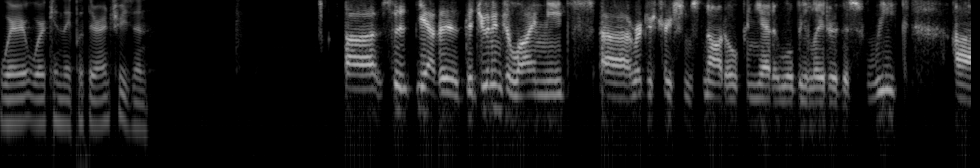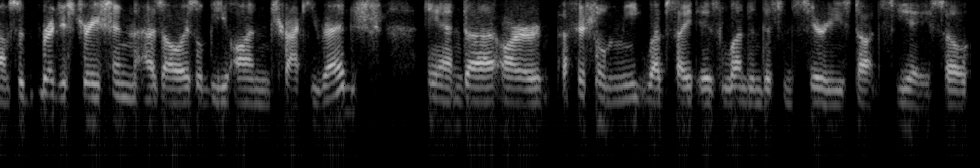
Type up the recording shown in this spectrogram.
where where can they put their entries in? Uh, so yeah, the the June and July meets uh, registration's not open yet. It will be later this week. Um, so registration, as always, will be on Trackie Reg and uh, our official meet website is londondistanceseries.ca. So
